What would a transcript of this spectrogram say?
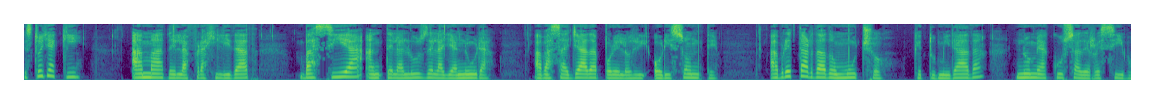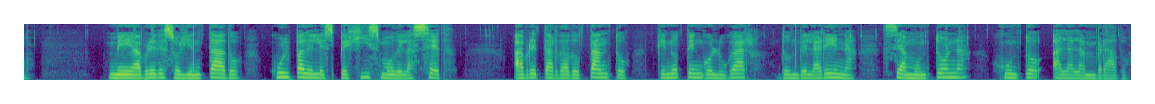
Estoy aquí, ama de la fragilidad, vacía ante la luz de la llanura, avasallada por el horizonte. Habré tardado mucho que tu mirada no me acusa de recibo. Me habré desorientado, culpa del espejismo de la sed. Habré tardado tanto que no tengo lugar donde la arena se amontona junto al alambrado.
